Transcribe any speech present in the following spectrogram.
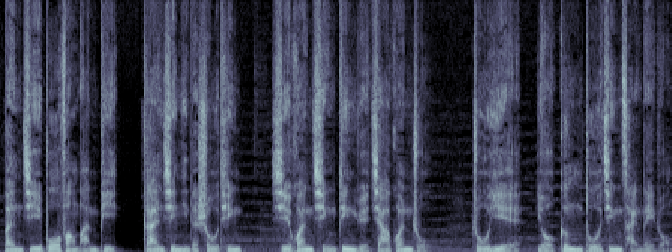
本集播放完毕，感谢您的收听，喜欢请订阅加关注，主页有更多精彩内容。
